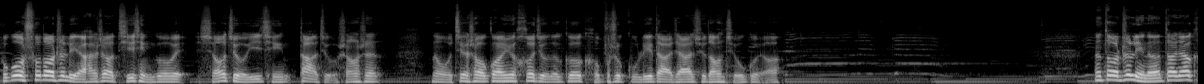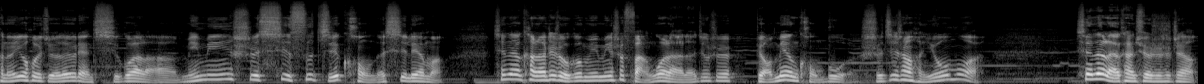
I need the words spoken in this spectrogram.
不过说到这里啊，还是要提醒各位，小酒怡情，大酒伤身。那我介绍关于喝酒的歌，可不是鼓励大家去当酒鬼啊。那到这里呢，大家可能又会觉得有点奇怪了啊，明明是细思极恐的系列嘛，现在看来这首歌明明是反过来的，就是表面恐怖，实际上很幽默啊。现在来看确实是这样，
